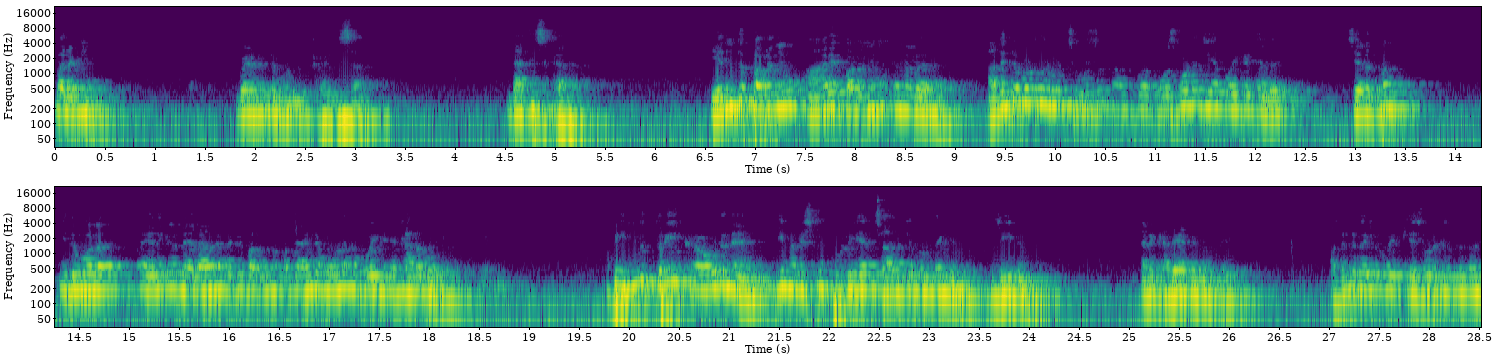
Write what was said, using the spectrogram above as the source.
വരയ്ക്കും. വേടന്റെ മുകളിൽ ക്രൈസാണ്. ദാറ്റ് ഈസ് കല. എന്ത് പറഞ്ഞു ആരെ പറഞ്ഞു എന്നുള്ളതല്ല. അതിന്റെ കൂടെ നിങ്ങൾ ചൂഷണം പോസ്റ്റ്മോർട്ടം ചെയ്യാൻ പോയി കഴിഞ്ഞാൽ ചിലപ്പം ഇതുപോലെ ഏതെങ്കിലും നേതാവിനെ പറ്റി പറഞ്ഞു പറഞ്ഞാൽ അതിന്റെ മൂലങ്ങൾ പോയി കഴിഞ്ഞാൽ കല പോയി. അപ്പൊ ഇന്ന് ഇത്രയും ക്രൗഡിന് ഈ മനുഷ്യന് പുള്ളി ചെയ്യാൻ സാധിക്കുന്നുണ്ടെങ്കിൽ ലീവും അതിനെ കലയായിട്ട് വിട്ടേക്കും അതിന്റെ പേരിൽ പോയി കേസ് കൊടുക്കുന്നത്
